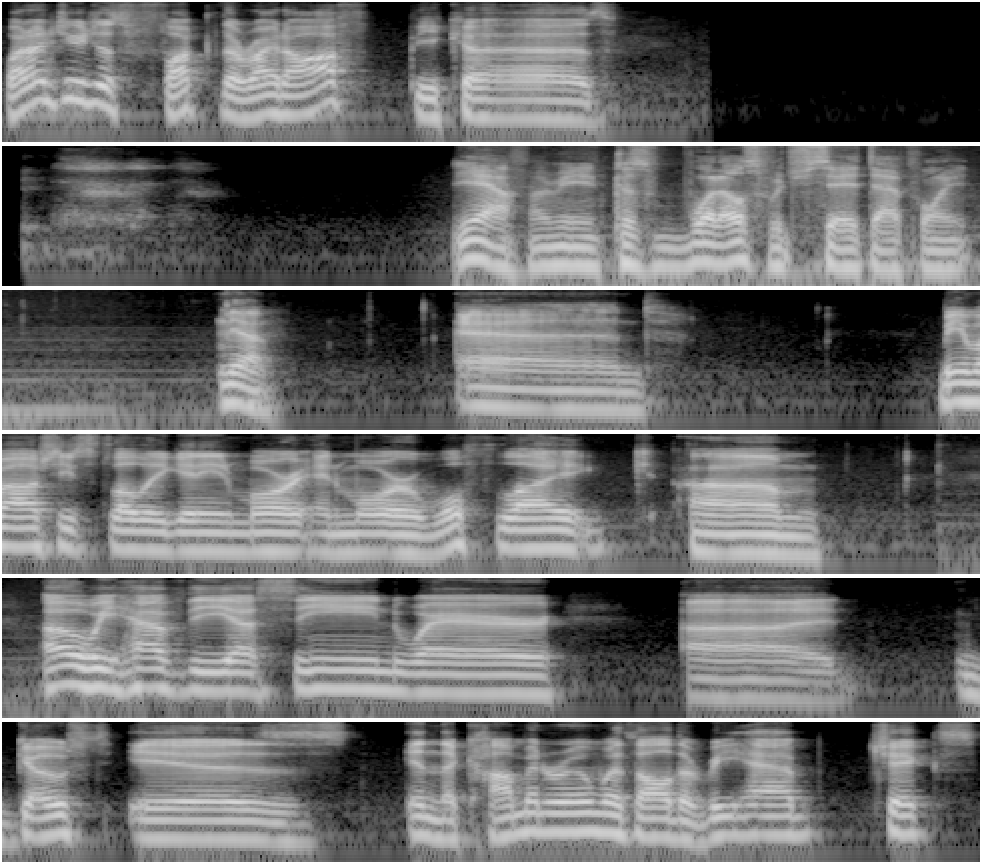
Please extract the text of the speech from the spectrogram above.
Why don't you just fuck the right off? Because Yeah, I mean, because what else would you say at that point? Yeah. And meanwhile, she's slowly getting more and more wolf like. Um, oh, we have the uh, scene where uh, Ghost is in the common room with all the rehab chicks.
